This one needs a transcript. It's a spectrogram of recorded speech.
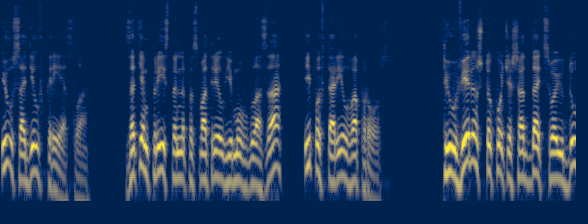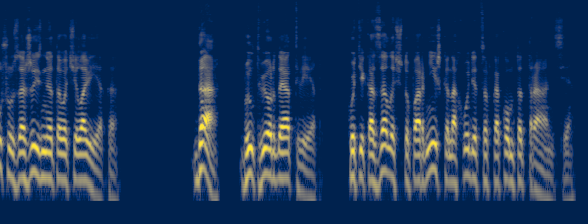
и усадил в кресло. Затем пристально посмотрел ему в глаза и повторил вопрос. «Ты уверен, что хочешь отдать свою душу за жизнь этого человека?» «Да», — был твердый ответ, хоть и казалось, что парнишка находится в каком-то трансе.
